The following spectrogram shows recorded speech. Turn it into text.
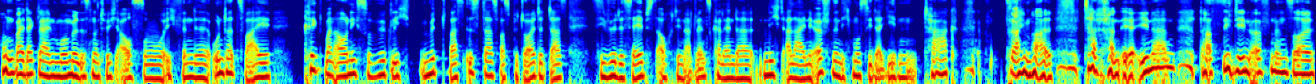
Und bei der kleinen Murmel ist natürlich auch so, ich finde, unter zwei kriegt man auch nicht so wirklich mit, was ist das, was bedeutet das. Sie würde selbst auch den Adventskalender nicht alleine öffnen. Ich muss sie da jeden Tag dreimal daran erinnern, dass sie den öffnen soll.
